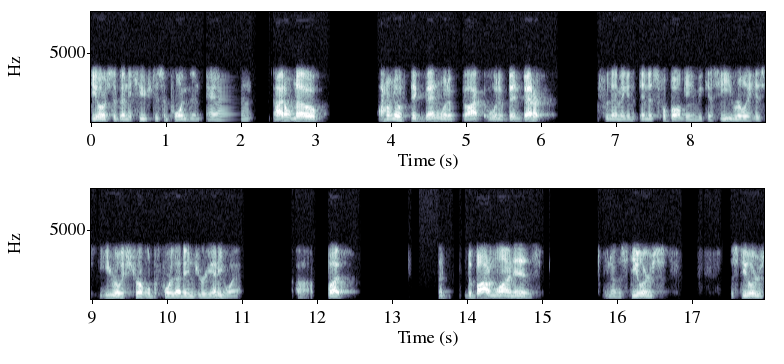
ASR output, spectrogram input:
Steelers have been a huge disappointment, and I don't know, I don't know if Big Ben would have would have been better for them in, in this football game because he really his he really struggled before that injury anyway. Uh, but the bottom line is, you know, the Steelers, the Steelers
